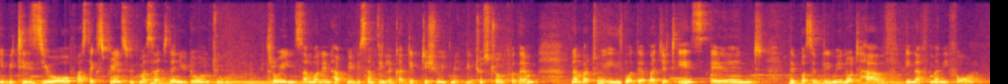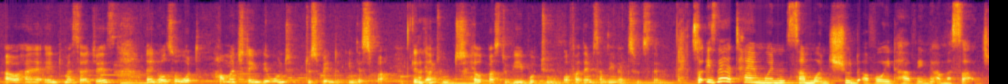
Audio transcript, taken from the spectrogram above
If it is your first experience with massage, then you don't want to throw in someone and have maybe something like a deep tissue, it may be too strong for them. Number two is what their budget is, and they possibly may not have enough money for our higher end massages, and also what how much time they want to spend in the spa. Then that would help us to be able to offer them something that suits them. So is there a time when someone should avoid having a massage?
